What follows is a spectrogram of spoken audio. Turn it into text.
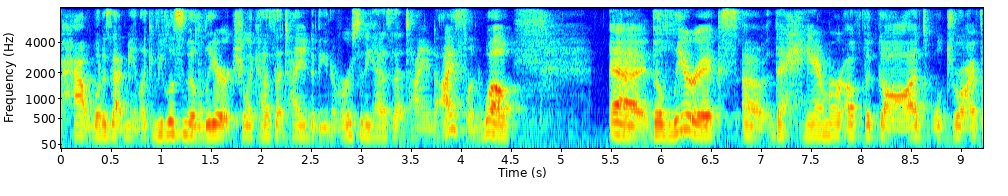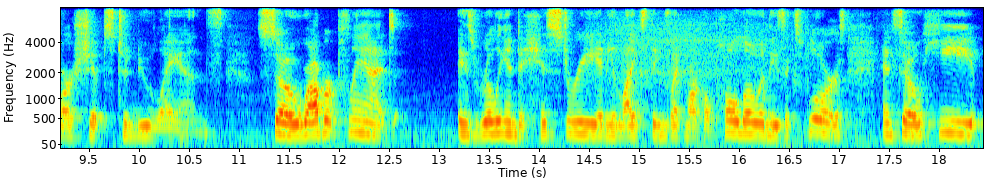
how what does that mean? Like if you listen to the lyrics, you're like, how does that tie into the university? How does that tie into Iceland? Well, uh, the lyrics, uh, the hammer of the gods will drive our ships to new lands. So Robert Plant is really into history and he likes things like Marco Polo and these explorers. And so he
